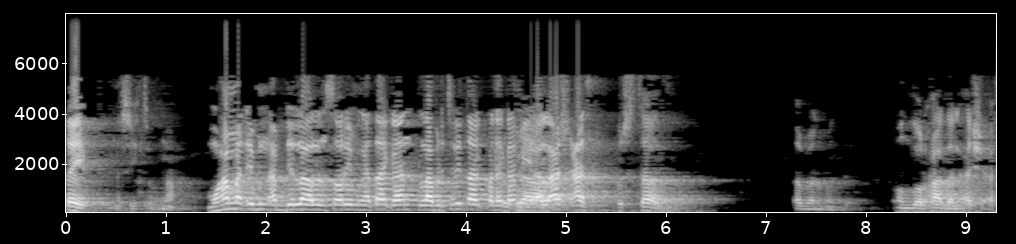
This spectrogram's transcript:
طيب نسيته نعم Muhammad ibn Abdullah al-Ansari mengatakan telah bercerita kepada kami Al-Ash'as Ustaz. Abang Mundir انظر هذا الأشعث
